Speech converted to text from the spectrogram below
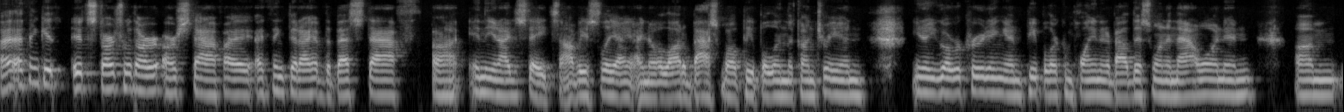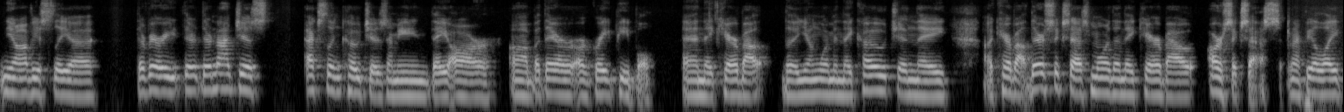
I, think it it starts with our our staff. I, I think that I have the best staff uh, in the United States. Obviously, I, I know a lot of basketball people in the country, and you know, you go recruiting, and people are complaining about this one and that one, and um, you know, obviously, uh, they're very they're they're not just excellent coaches. I mean, they are, uh, but they are, are great people. and they care about the young women they coach and they uh, care about their success more than they care about our success. And I feel like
